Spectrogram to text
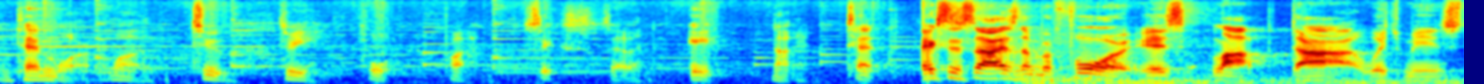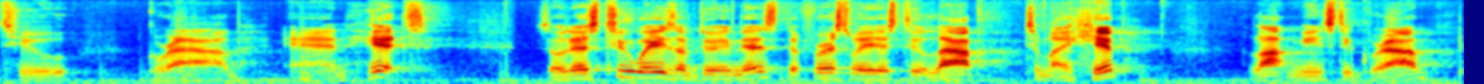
And 10 more. One, two, three, four, five, six, seven, eight, nine, 10. Exercise number four is lap da, which means to grab and hit. So there's two ways of doing this. The first way is to lap to my hip. Lap means to grab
